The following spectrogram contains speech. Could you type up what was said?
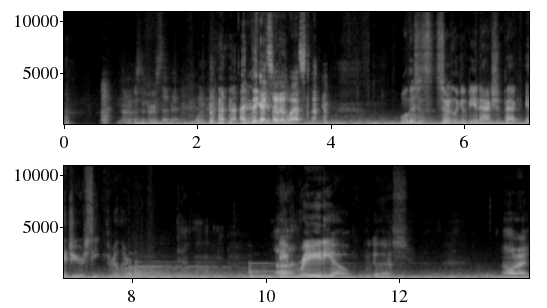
None of us have ever said that. I think I said it last time. Well, this is certainly going to be an action-packed, edgier seat thriller. a radio. Look at this. All right.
